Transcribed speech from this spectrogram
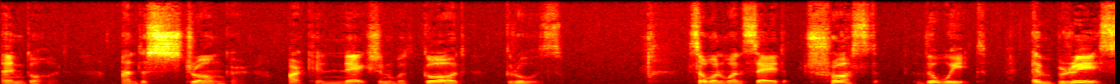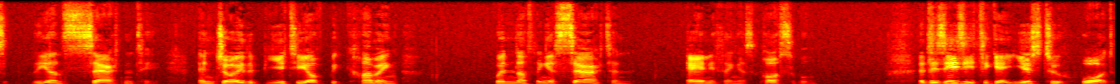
in God, and the stronger our connection with God grows. Someone once said, trust the wait, embrace the uncertainty, enjoy the beauty of becoming when nothing is certain, anything is possible. It is easy to get used to what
